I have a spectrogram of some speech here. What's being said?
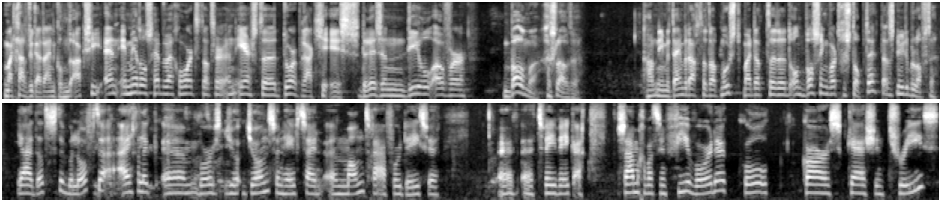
Maar het gaat natuurlijk uiteindelijk om de actie. En inmiddels hebben wij gehoord dat er een eerste doorbraakje is. Er is een deal over bomen gesloten. Had niet meteen bedacht dat dat moest, maar dat de ontbossing wordt gestopt. Hè? Dat is nu de belofte. Ja, dat is de belofte. Eigenlijk, um, Boris Johnson heeft zijn uh, mantra voor deze uh, twee weken eigenlijk samengevat in vier woorden. Coal, cars, cash and trees.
